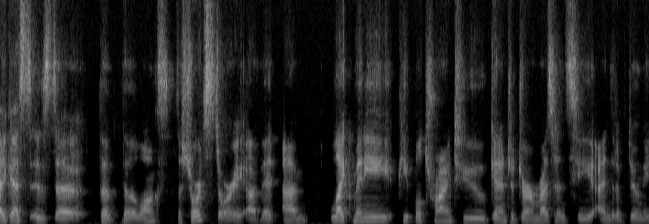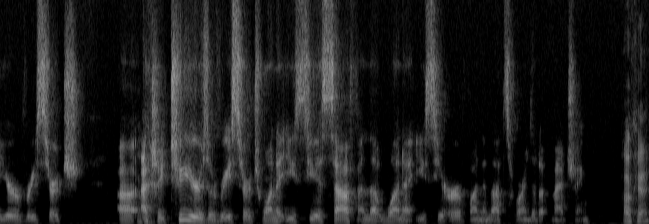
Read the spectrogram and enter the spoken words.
I guess is the the the long the short story of it. Um, like many people trying to get into derm residency, I ended up doing a year of research. Uh, okay. Actually, two years of research, one at UCSF and that one at UC Irvine, and that's where I ended up matching. Okay,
